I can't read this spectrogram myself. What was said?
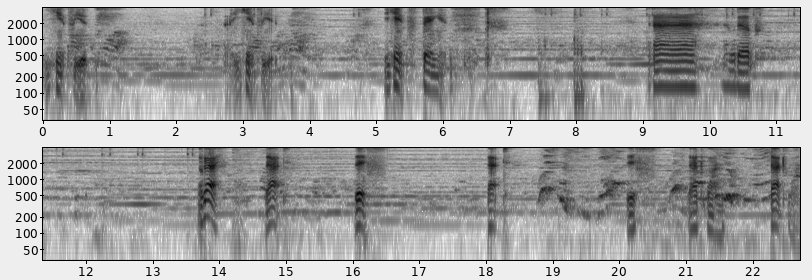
You can't see it. you can't see it. You can't stang it. Uh, hold up. Okay. That. This. That. This. That one. That one.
